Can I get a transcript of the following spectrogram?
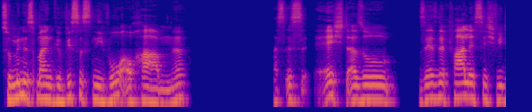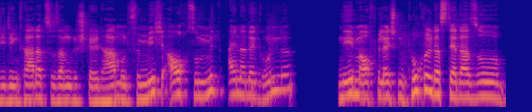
zumindest mal ein gewisses Niveau auch haben, ne? Das ist echt, also sehr, sehr fahrlässig, wie die den Kader zusammengestellt haben. Und für mich auch so mit einer der Gründe, neben auch vielleicht ein Tuchel, dass der da so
